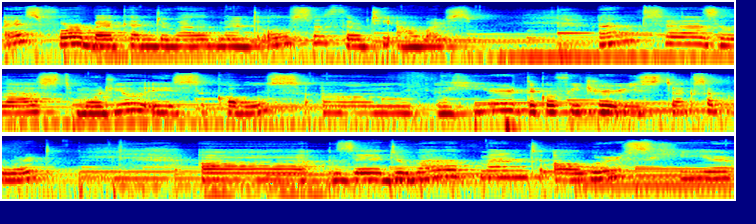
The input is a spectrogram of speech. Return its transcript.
As for back end development also 30 hours and uh, the last module is calls um, here the core feature is tech support uh, the development hours here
